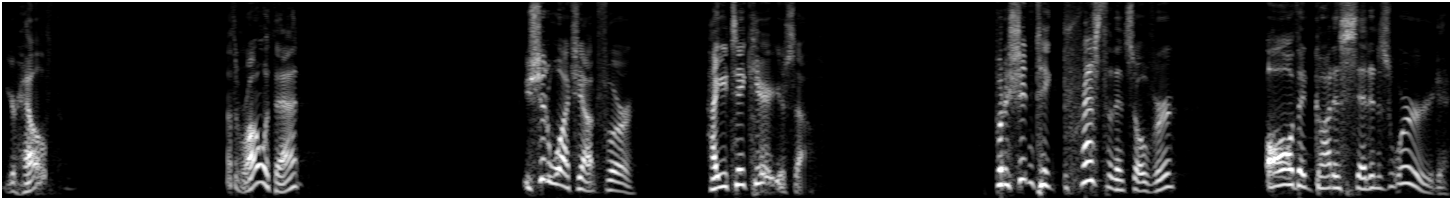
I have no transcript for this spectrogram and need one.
your health. Nothing wrong with that. You should watch out for how you take care of yourself. But it shouldn't take precedence over all that God has said in His Word.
